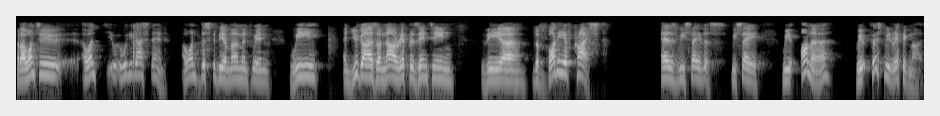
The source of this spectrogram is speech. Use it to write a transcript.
But I want to, I want, will you guys stand? I want this to be a moment when we and you guys are now representing the, uh, the body of Christ as we say this. We say, we honor, we, first we recognize,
